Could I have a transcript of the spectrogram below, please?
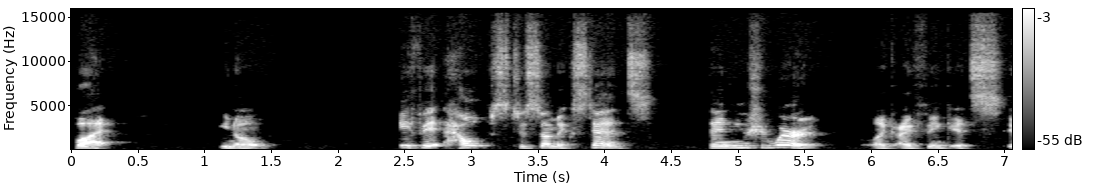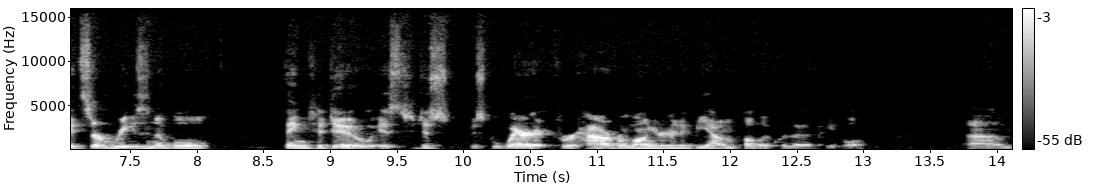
But you know, if it helps to some extent, then you should wear it. Like I think it's it's a reasonable thing to do is to just just wear it for however long you're going to be out in public with other people. Um,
